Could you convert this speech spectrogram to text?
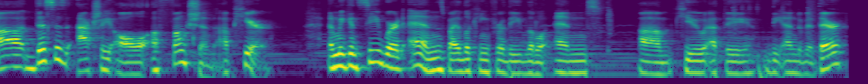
Uh, this is actually all a function up here. And we can see where it ends by looking for the little end um, Q at the, the end of it there.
